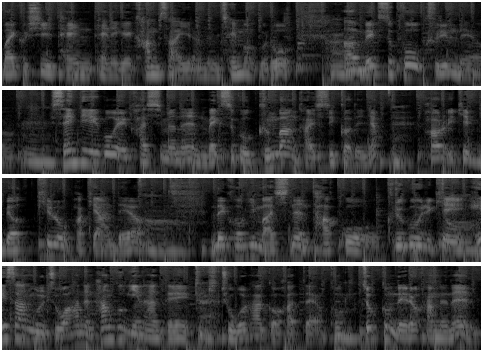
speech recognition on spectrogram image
마이클 씨댄 댄에게 감사이라는 제목으로 아 멕시코 그립네요. 음. 샌디에고에 가시면은 멕시코 금방 갈 수 있거든요. 네. 바로 이렇게 몇 킬로밖에 안 돼요. 어, 근데 거기 맛있는 타코 그리고 이렇게 어. 해산물 좋아하는 한국인한테 특히 네. 좋을 것 같아요. 거기 조금 내려가면은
